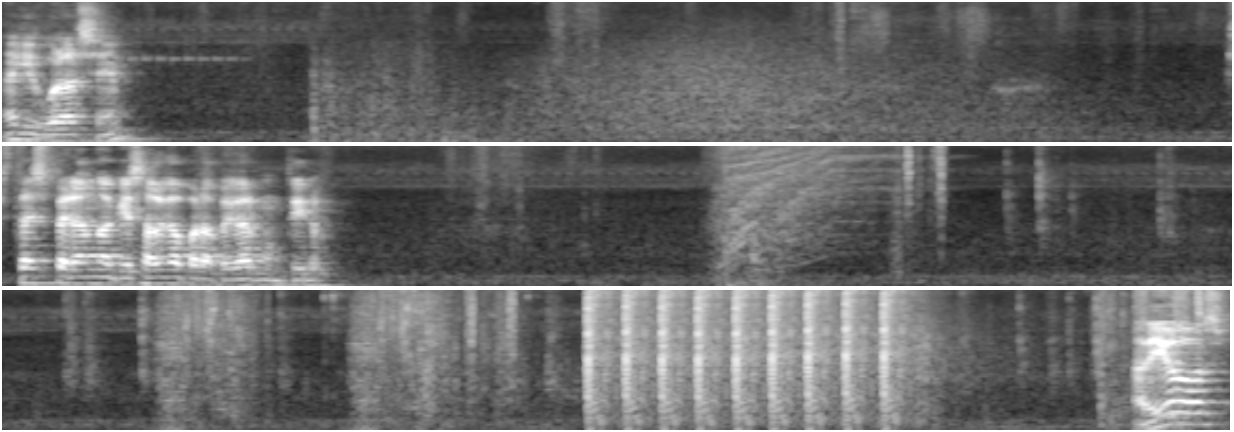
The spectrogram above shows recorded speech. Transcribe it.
Hay que curarse, ¿eh? Está esperando a que salga para pegarme un tiro. Adiós.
